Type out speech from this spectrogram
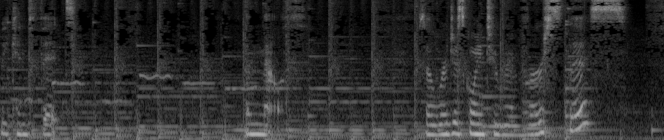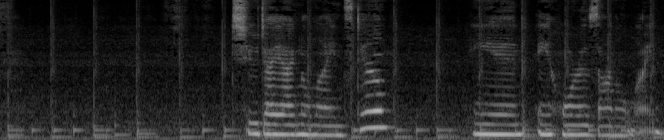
we can fit the mouth. So we're just going to reverse this two diagonal lines down and a horizontal line.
